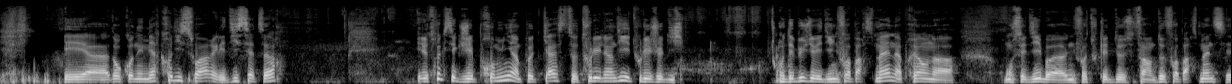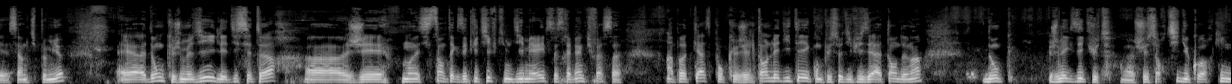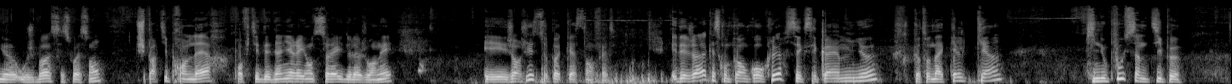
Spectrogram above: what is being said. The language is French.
et donc on est mercredi soir, il est 17h. Et le truc, c'est que j'ai promis un podcast tous les lundis et tous les jeudis. Au début, j'avais dit une fois par semaine. Après, on a, on s'est dit, bah, une fois toutes les deux, enfin deux fois par semaine, c'est, un petit peu mieux. Et euh, donc, je me dis, il est 17 h euh, j'ai mon assistante exécutive qui me dit, Meryl, ce serait bien que tu fasses un podcast pour que j'ai le temps de l'éditer et qu'on puisse le diffuser à temps demain. Donc, je m'exécute. Euh, je suis sorti du coworking où je bosse à Soissons. Je suis parti prendre l'air, profiter des derniers rayons de soleil de la journée. Et j'enregistre ce podcast en fait. Et déjà, qu'est-ce qu'on peut en conclure? C'est que c'est quand même mieux quand on a quelqu'un qui nous pousse un petit peu.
